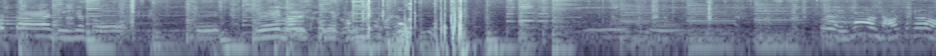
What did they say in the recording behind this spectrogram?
이뻤다 내 녀석 왜날 가게 감기가 많아? 그래 형아 나한테 해라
